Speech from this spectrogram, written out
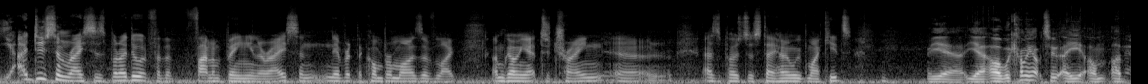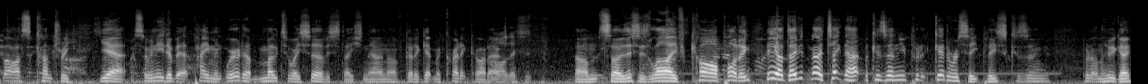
yeah, I do some races, but I do it for the fun of being in a race and never at the compromise of like I'm going out to train uh, as opposed to stay home with my kids. Yeah, yeah. Oh, we're coming up to a, um, a Basque country. Yeah, so we need a bit of payment. We're at a motorway service station now, and I've got to get my credit card out. Oh, this is. Um, so this is live car podding. Here, David. No, take that because then you put it, get a receipt, please. Because um, put it on. Here we go.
